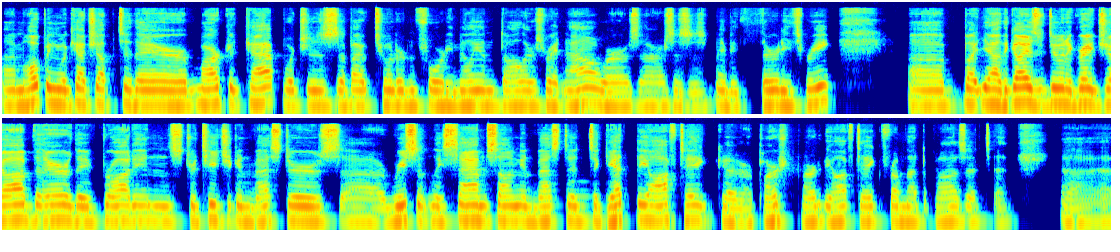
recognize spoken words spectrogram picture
I'm hoping we catch up to their market cap, which is about 240 million dollars right now, whereas ours is maybe 33. Uh, but yeah, the guys are doing a great job there. They've brought in strategic investors. Uh, recently, Samsung invested to get the offtake uh, or part, part of the offtake from that deposit. Uh,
